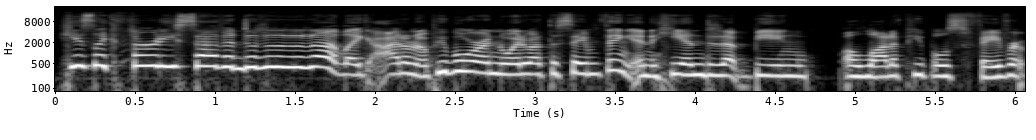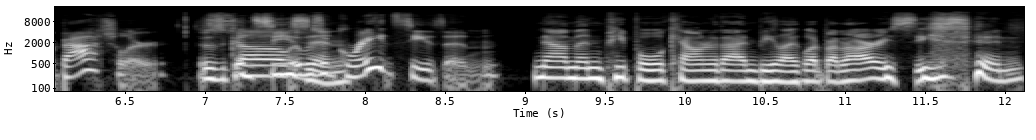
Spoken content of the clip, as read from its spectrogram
he's like 37, da da da da. Like, I don't know. People were annoyed about the same thing. And he ended up being a lot of people's favorite Bachelor. It was a good season. It was a great season. now and then people will counter that and be like, what about Ari's season?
